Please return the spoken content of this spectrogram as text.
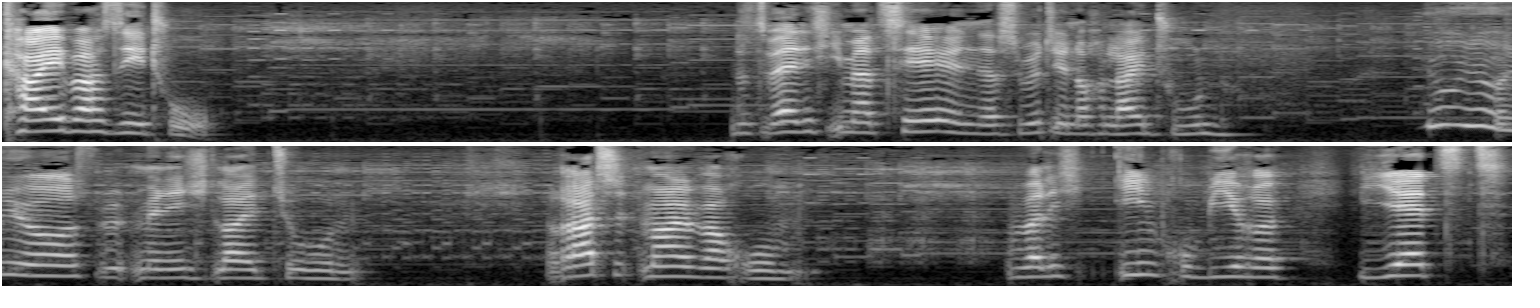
Kaiba Seto. Das werde ich ihm erzählen. Das wird dir noch leid tun. Ja, ja, ja, es wird mir nicht leid tun. Ratet mal warum. Weil ich ihn probiere, jetzt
